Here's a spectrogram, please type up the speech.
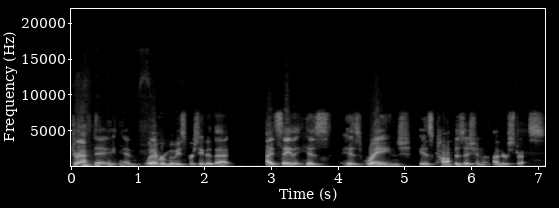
Draft Day, and whatever movies preceded that, I'd say that his his range is composition under stress.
